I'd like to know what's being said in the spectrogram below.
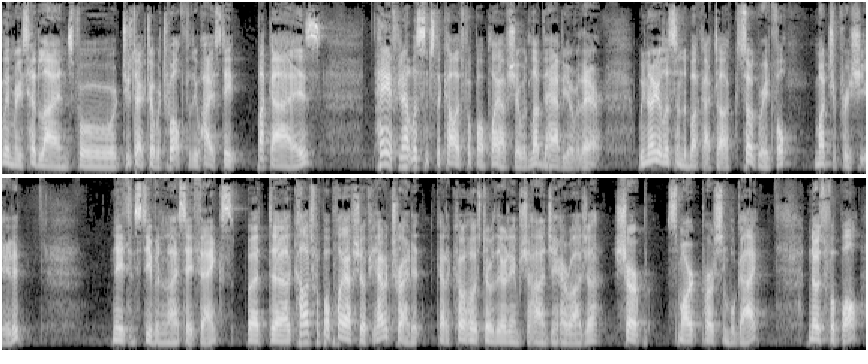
Doug headlines for Tuesday, October 12th for the Ohio State Buckeyes. Hey, if you're not listening to the College Football Playoff Show, we'd love to have you over there. We know you're listening to Buckeye Talk. So grateful. Much appreciated. Nathan, Stephen, and I say thanks. But uh, College Football Playoff Show, if you haven't tried it, got a co-host over there named Shehan Jeyarajah. Sharp, smart, personable guy. Knows football.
